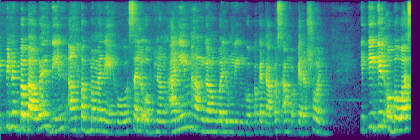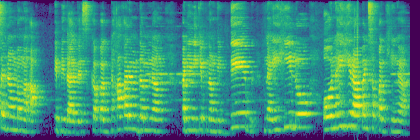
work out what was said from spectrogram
Ipinagbabawal din ang pagmamaneho sa loob ng 6 hanggang 8 linggo pagkatapos ang operasyon. Itigil o bawasan ng mga aktibidades kapag nakakaramdam ng paninikip ng dibdib, nahihilo, o nahihirapan sa paghinga.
